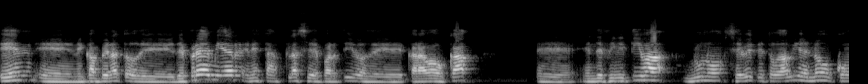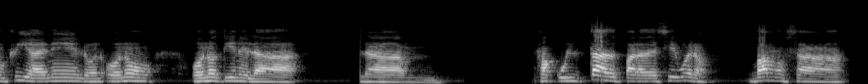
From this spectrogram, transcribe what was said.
en, el campeonato de, Premier, en estas clases de partidos de Carabao Cup. Eh, en definitiva, Nuno se ve que todavía no confía en él o, no, o no tiene la, mm, facultad para decir, bueno, vamos a,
